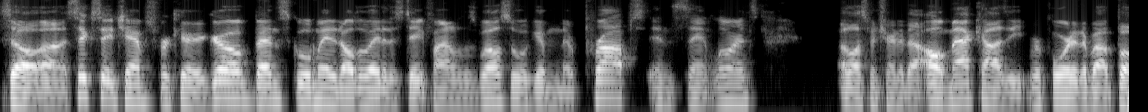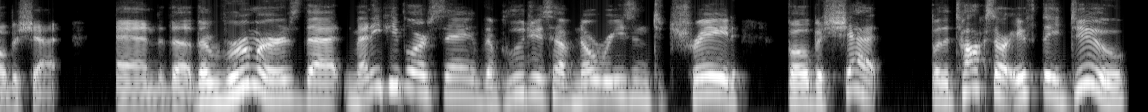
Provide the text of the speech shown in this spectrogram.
So uh, 6A champs for Cary Grove. Ben's school made it all the way to the state finals as well. So we'll give them their props in St. Lawrence. I lost my train of thought. Oh, Matt Kazi reported about Bo Bichette. And the the rumors that many people are saying the Blue Jays have no reason to trade Bo Bichette, but the talks are if they do,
